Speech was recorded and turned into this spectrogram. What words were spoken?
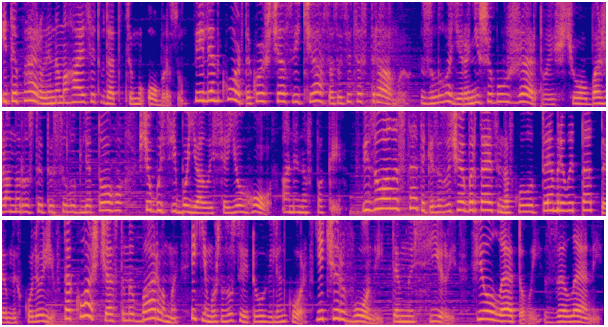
і тепер вони намагаються віддати цьому образу. Вільян Кор також час від часу асоціюється з травмою. Злодій раніше був жертвою, що бажав наростити силу для того, щоб усі боялися його, а не навпаки. Візуал естетики зазвичай обертається навколо темряви та темних кольорів. Також частими барвами, які можна зустріти у Вілянкор, є червоний, темно-сірий, фіолетовий, зелений,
